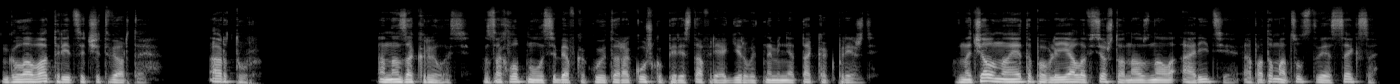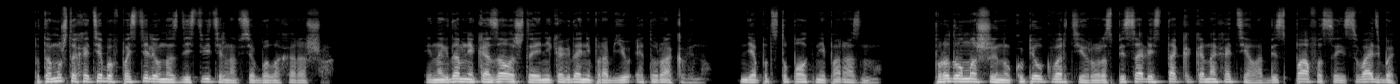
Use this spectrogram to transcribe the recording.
Глава 34. Артур. Она закрылась, захлопнула себя в какую-то ракушку, перестав реагировать на меня так, как прежде. Вначале на это повлияло все, что она узнала о Рите, а потом отсутствие секса, потому что хотя бы в постели у нас действительно все было хорошо. Иногда мне казалось, что я никогда не пробью эту раковину. Я подступал к ней по-разному. Продал машину, купил квартиру, расписались так, как она хотела, без пафоса и свадьбы,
